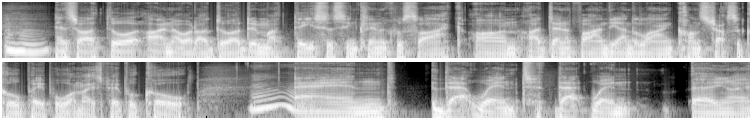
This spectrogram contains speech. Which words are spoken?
And so I thought, I know what I'll do. I'll do my thesis in clinical psych on identifying the underlying constructs of cool people, what makes people cool. And that went, that went, uh, you know,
